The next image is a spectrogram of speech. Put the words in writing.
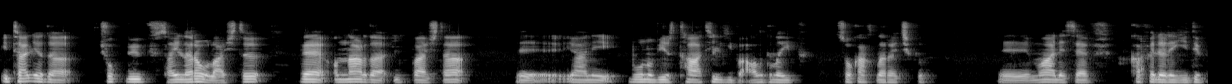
İtalya'da çok büyük sayılara ulaştı ve onlar da ilk başta e, yani bunu bir tatil gibi algılayıp sokaklara çıkıp e, maalesef kafelere gidip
